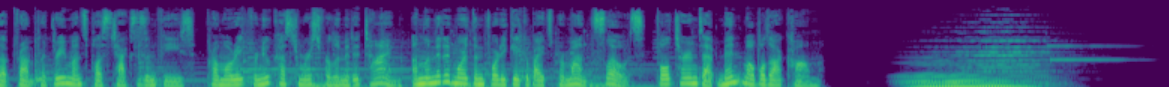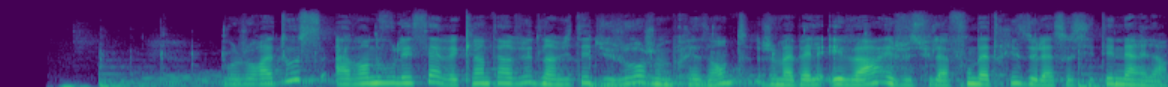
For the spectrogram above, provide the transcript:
upfront for three months plus taxes and fees. Promote for new customers for limited time. Unlimited more than 40 gigabytes per month. Slows. Full terms at mintmobile.com. Bonjour à tous. Avant de vous laisser avec l'interview de l'invité du jour, je me présente. Je m'appelle Eva et je suis la fondatrice de la société Neria.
